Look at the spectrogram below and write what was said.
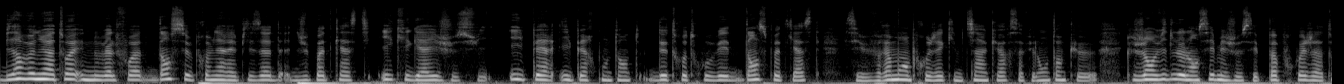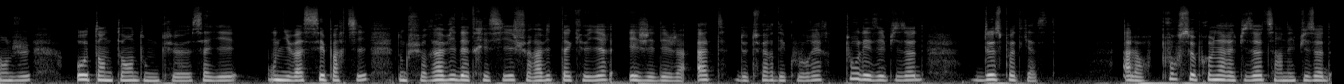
Bienvenue à toi une nouvelle fois dans ce premier épisode du podcast Ikigai. Je suis hyper hyper contente de te retrouver dans ce podcast. C'est vraiment un projet qui me tient à cœur. Ça fait longtemps que, j'ai envie de le lancer mais je ne sais pas pourquoi j'ai attendu autant de temps. Donc euh, ça y est, on y va, c'est parti. Donc je suis ravie d'être ici, je suis ravie de t'accueillir et j'ai déjà hâte de te faire découvrir tous les épisodes de ce podcast. Alors pour ce premier épisode, c'est un épisode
